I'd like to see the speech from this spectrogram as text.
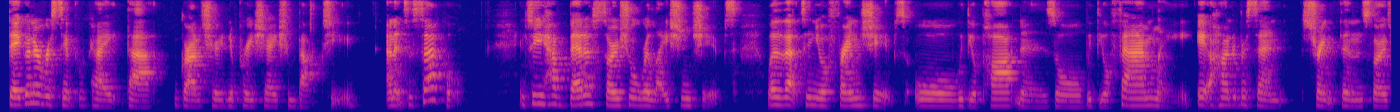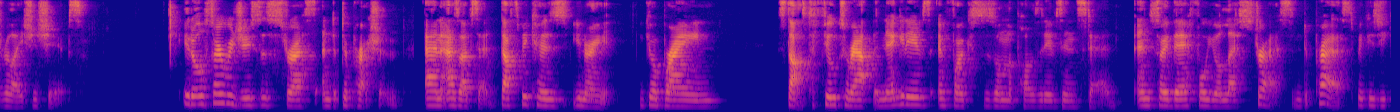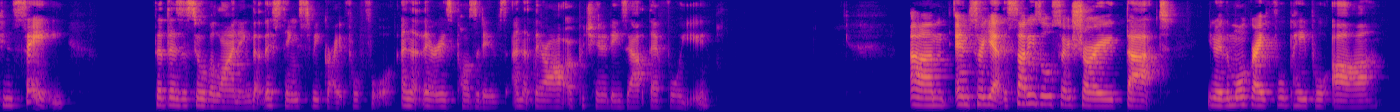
they're going to reciprocate that gratitude and appreciation back to you. And it's a circle. And so you have better social relationships, whether that's in your friendships or with your partners or with your family. It 100% strengthens those relationships. It also reduces stress and depression. And as I've said, that's because, you know, your brain starts to filter out the negatives and focuses on the positives instead. And so therefore you're less stressed and depressed because you can see that there's a silver lining, that there's things to be grateful for, and that there is positives, and that there are opportunities out there for you. Um, and so, yeah, the studies also show that you know the more grateful people are,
